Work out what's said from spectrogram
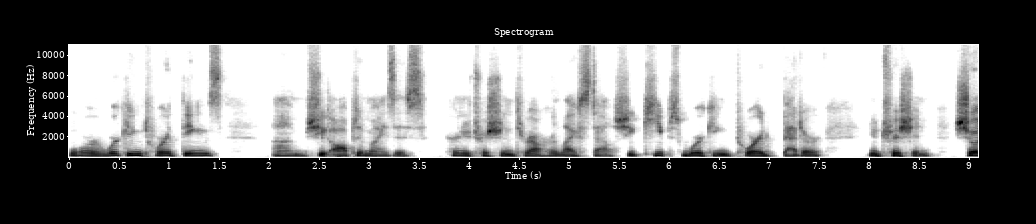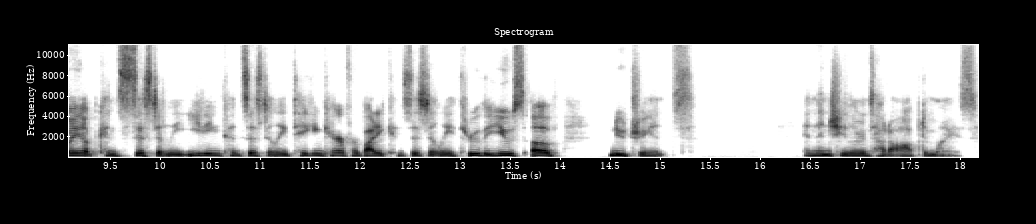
or working toward things. Um, she optimizes her nutrition throughout her lifestyle. She keeps working toward better nutrition, showing up consistently, eating consistently, taking care of her body consistently through the use of nutrients. And then she learns how to optimize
